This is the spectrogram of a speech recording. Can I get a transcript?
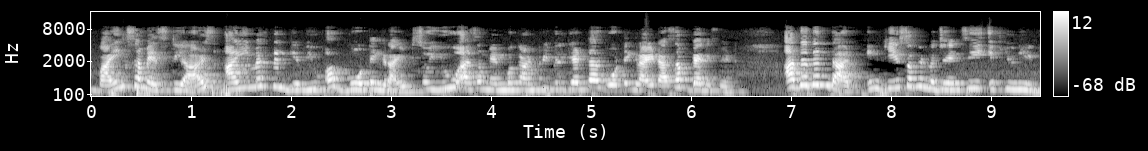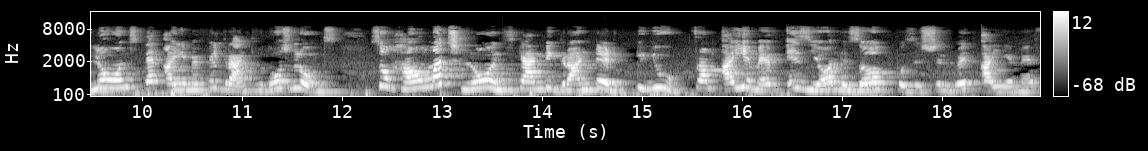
buying some SDRs, IMF will give you a voting right. So you as a member country will get the voting right as a benefit. Other than that, in case of emergency, if you need loans, then IMF will grant you those loans. So how much loans can be granted to you from IMF is your reserve position with IMF.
